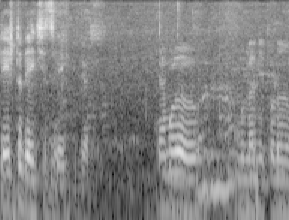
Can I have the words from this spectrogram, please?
टेस्ट द्यायचीच आहे. त्यामुळं मुलांनी थोडं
